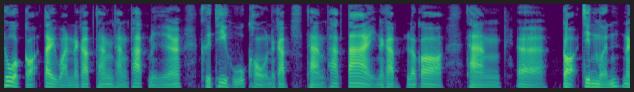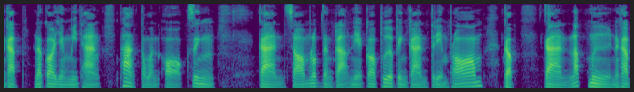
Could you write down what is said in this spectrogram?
ทั่วเกาะไต้หวันนะครับ ทั้งทางภาคเหนือคือที่หูโขนะครับ ทางภาคใต้นะครับ แล้วก็ทางเกาะจินเหมินนะครับ แล้วก็ยังมีทางภาคตะวันออก ซึ่ง การซ้อมรบดังกล่าวเนี่ยก็เพื่อเป็นการเตรียมพร้อมกับการรับมือนะครับ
